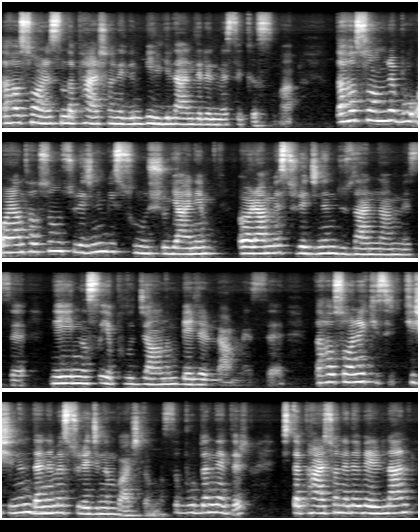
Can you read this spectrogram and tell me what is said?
daha sonrasında personelin bilgilendirilmesi kısmı. Daha sonra bu oryantasyon sürecinin bir sunuşu yani öğrenme sürecinin düzenlenmesi, neyin nasıl yapılacağının belirlenmesi, daha sonra kişinin deneme sürecinin başlaması. Burada nedir? İşte personele verilen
